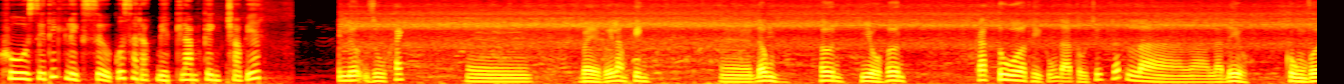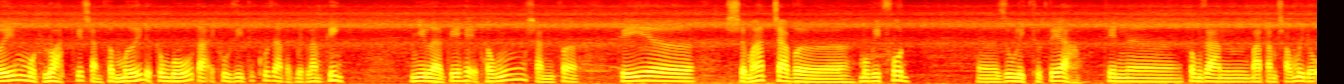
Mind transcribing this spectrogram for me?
khu di tích lịch sử quốc gia đặc biệt Lam Kinh cho biết. Lượng du khách ừ, về với Lam Kinh ừ, đông hơn, nhiều hơn. Các tour thì cũng đã tổ chức rất là là, là đều cùng với một loạt cái sản phẩm mới được công bố tại khu di tích quốc gia đặc biệt Lam Kinh như là cái hệ thống sản phẩm cái ờ, Smart Travel Mobile Phone ờ, du lịch thực tế ảo trên ờ, không gian 360 độ.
